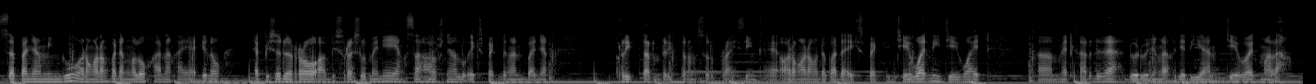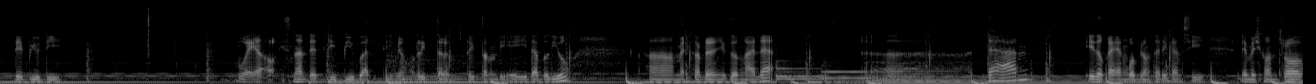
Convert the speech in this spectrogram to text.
sepanjang minggu orang-orang pada ngeluh karena kayak you know episode Raw abis WrestleMania yang seharusnya lu expect dengan banyak return return surprising. Kayak orang-orang udah pada expect Jay White nih Jay White uh, Matt Cardona dua-duanya nggak kejadian. Jay White malah debut di well it's not that debut but you know return return di AEW uh, Matt Cardona juga nggak ada. Uh, dan itu kayak yang gue bilang tadi kan si damage control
